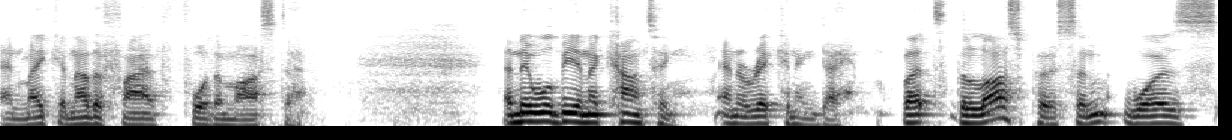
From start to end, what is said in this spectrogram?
and make another five for the master. And there will be an accounting and a reckoning day. But the last person was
